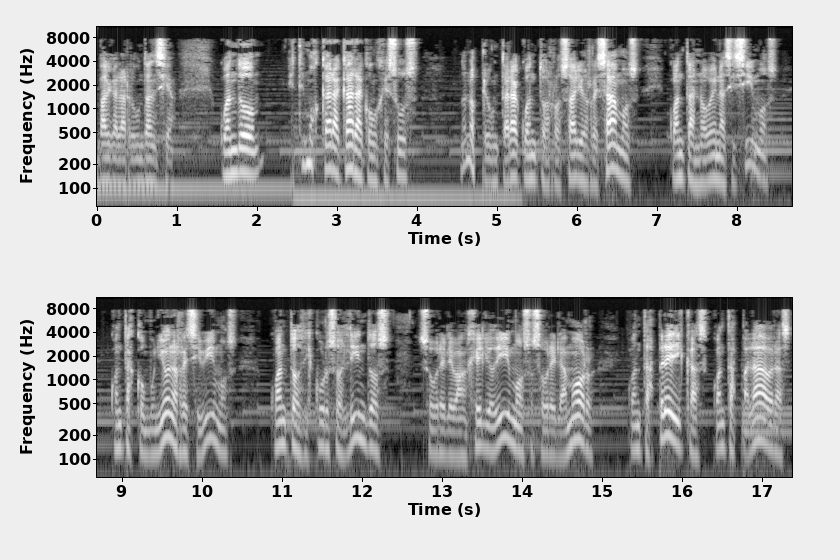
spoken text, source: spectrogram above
valga la redundancia. Cuando estemos cara a cara con Jesús, no nos preguntará cuántos rosarios rezamos, cuántas novenas hicimos, cuántas comuniones recibimos, cuántos discursos lindos sobre el Evangelio dimos o sobre el amor, cuántas prédicas, cuántas palabras,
